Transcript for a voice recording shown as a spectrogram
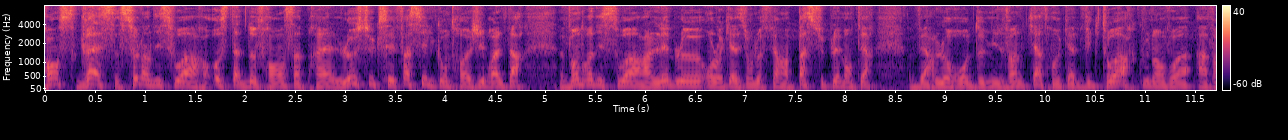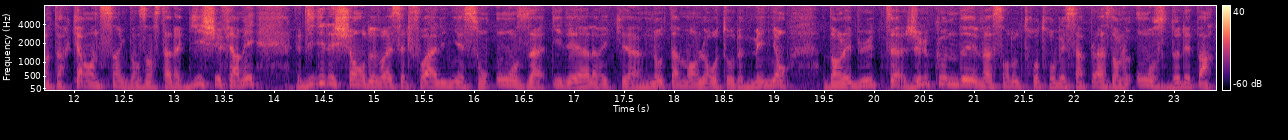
France-Grèce ce lundi soir au Stade de France après le succès facile contre Gibraltar. Vendredi soir, les Bleus ont l'occasion de faire un pas supplémentaire vers l'Euro 2024 en cas de victoire. Coup d'envoi à 20h45 dans un stade à guichet fermé. Didier Deschamps devrait cette fois aligner son 11 idéal avec euh, notamment le retour de Maignan dans les buts. Jules Koundé va sans doute retrouver sa place dans le 11 de départ.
